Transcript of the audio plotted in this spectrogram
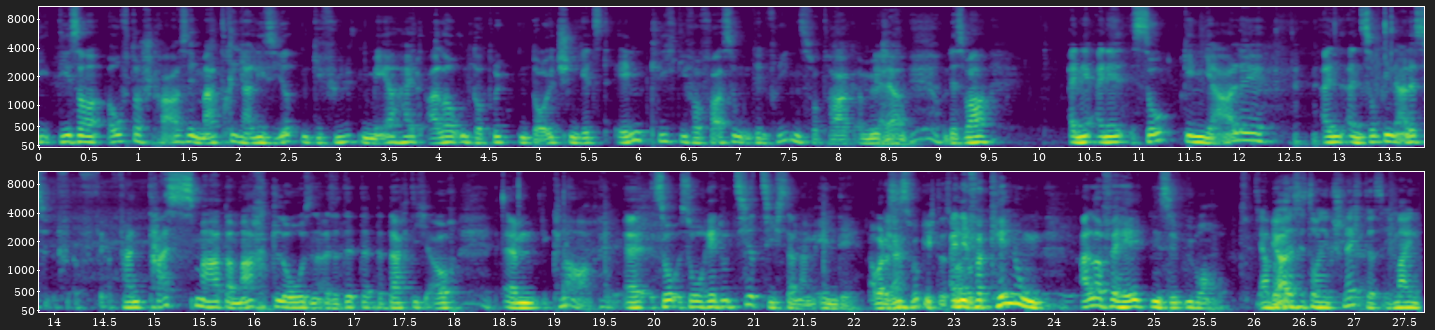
die, dieser auf der Straße materialisierten, gefühlten Mehrheit aller unterdrückten Deutschen jetzt endlich die Verfassung und den Friedensvertrag ermöglichen. Ja. Und das war eine, eine so geniale, ein, ein so geniales Phantasma der Machtlosen. Also da, da, da dachte ich auch, ähm, klar, äh, so, so reduziert sich dann am Ende. Aber das ja? ist wirklich das. Eine Verkennung aller Verhältnisse überhaupt. Ja, aber ja. das ist doch nichts Schlechtes. Ich meine,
